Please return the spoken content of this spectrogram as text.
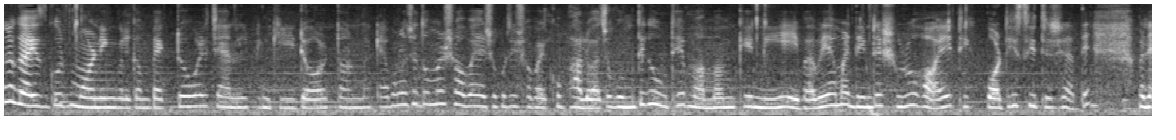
Hello guys good morning welcome back to our channel Pinky ডর তন্মা কেমন আছো তোমরা? সবাই আশা করছি সবাই খুব ভালো আছো। ঘুম থেকে উঠে মামামকে নিয়ে এভাবেই আমার দিনটা শুরু হয় ঠিক পটি সিটের সাথে। মানে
